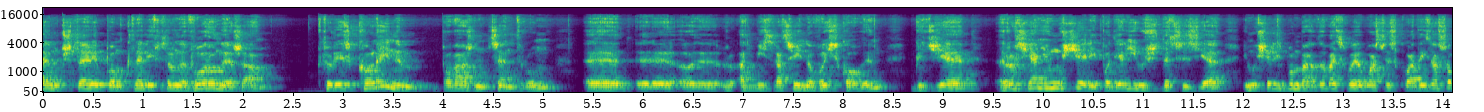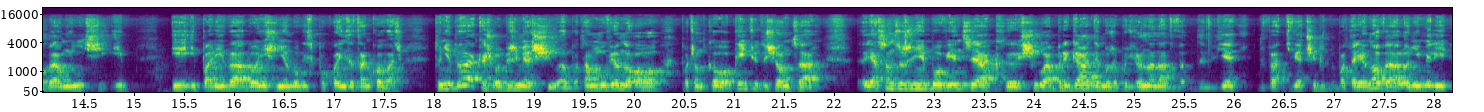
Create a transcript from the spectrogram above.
M4 pomknęli w stronę Woronerza, który jest kolejnym poważnym centrum E, e, administracyjno-wojskowym, gdzie Rosjanie musieli, podjęli już decyzję i musieli zbombardować swoje własne składy i zasoby amunicji i, i, i paliwa, aby oni się nie mogli spokojnie zatankować. To nie była jakaś olbrzymia siła, bo tam mówiono o początkowo pięciu tysiącach. Ja sądzę, że nie było więcej jak siła brygady, może podzielona na dwie, dwie, dwie trzy batalionowe, ale oni mieli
